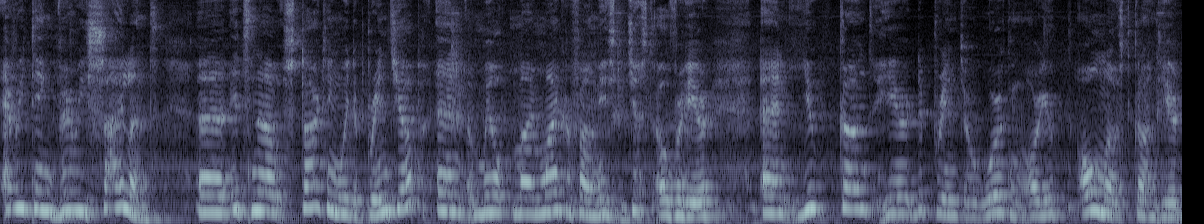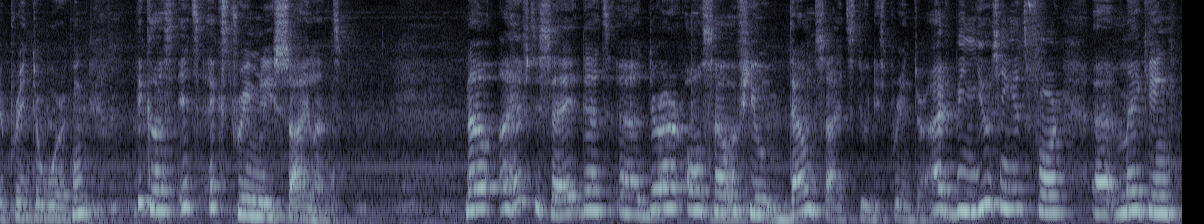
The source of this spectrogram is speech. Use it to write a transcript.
everything very silent. Uh, it's now starting with a print job and well, my microphone is just over here and you can't hear the printer working or you almost can't hear the printer working because it's extremely silent. Now I have to say that uh, there are also a few downsides to this printer. I've been using it for uh, making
